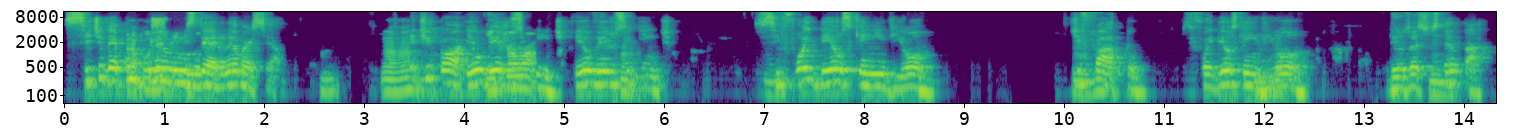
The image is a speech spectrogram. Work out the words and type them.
Se tiver cumprindo poder- o ministério, né, Marcelo? Uhum. Tipo, ó, eu vejo Então, o seguinte, eu vejo o Hum. seguinte, se foi Deus quem enviou, de Uhum. fato, se foi Deus quem enviou, Deus vai sustentar.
